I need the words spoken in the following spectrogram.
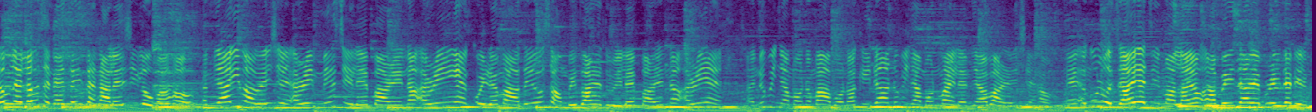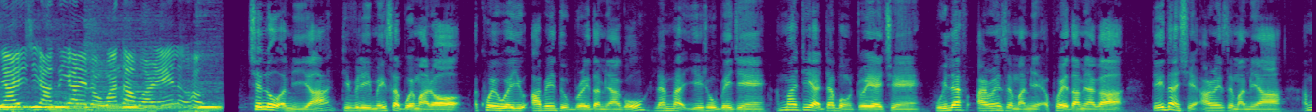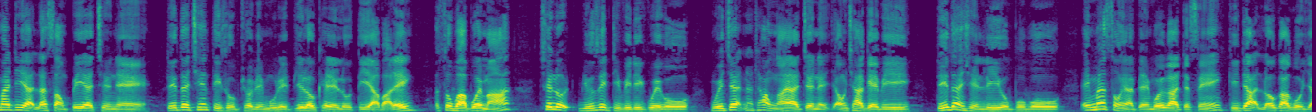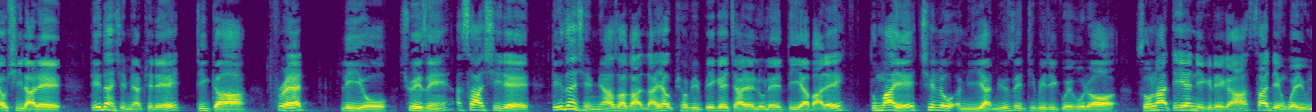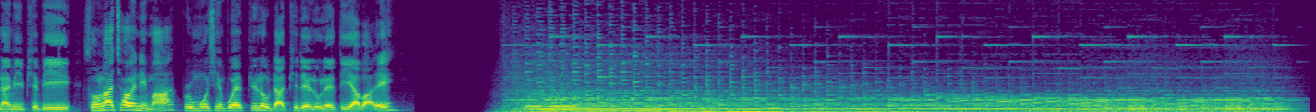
လုံးလဲလုံးစတဲ့စိတ်ဆန္ဒလည်းရှိလို့ပါဟုတ်အများကြီးပါပဲရှင် Array Miss တွေလည်းပါတယ်နောက် Array ရဲ့ခွေထဲမှာသရုပ်ဆောင်ပေးသွားတဲ့သူတွေလည်းပါတယ်နောက် Array ရဲ့အနုပညာမောင်နှမပေါ့နော်ဂီတအနုပညာမောင်နှမတွေလည်းများပါတယ်ရှင်ဟုတ်အဲအခုလိုကြားရဲ့ကြီးမှာလာရောက်အားပေးကြတဲ့ပရိသတ်တွေအများကြီးရှိတာသိရတဲ့တော့ဝမ်းသာပါတယ်လို့ဟုတ်ချစ်လို့အမိယာ DVD မိတ်ဆက်ပွဲမှာတော့အခွေဝယ်ယူအားပေးသူပရိသတ်များကိုလက်မှတ်ရေးထိုးပေးခြင်းအမှတ်တရဓာတ်ပုံတွဲရိုက်ခြင်း We Love Iron Zimmer မြင့်အဖွဲ့သားများက ဒေသရှင် Iron Zimmer များအမှတ်တရလက်ဆောင်ပေးအပ်ခြင်းနဲ့ဒေသချင်းတီဆိုဖျော်ဖြေမှုတွေပြုလုပ်ခဲ့တယ်လို့သိရပါတယ်။အဆိုပါပွဲမှာချစ်လို့ Music DVD ခွေကိုငွေကျပ်2500ကျပ်နဲ့ရောင်းချခဲ့ပြီးဒေသရှင်လီယိုဘိုဘိုအိမ်မက်ဆောင်ရပြိုင်ပွဲကတဆင်ဂီတလောကကိုရောက်ရှိလာတဲ့ဒေသရှင်များဖြစ်တဲ့ဒီကာ Fred လီယိုရွှေစင်အစရှိတဲ့ဒေသရှင်များစွာကလာရောက်ဖျော်ဖြေပေးခဲ့ကြတယ်လို့လည်းသိရပါတယ်။သူမရဲ့ချစ်လို့အမည်ရ Music DVD ကွယ်ကိုတော့ဇွန်လ၁ရက်နေ့ကတည်းကစတင်ဝယ်ယူနိုင်ပြီဖြစ်ပြီးဇွန်လ6ရက်နေ့မှာ promotion ပွဲပြုလုပ်တာဖြစ်တယ်လို့လည်းသိရပါတယ်။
